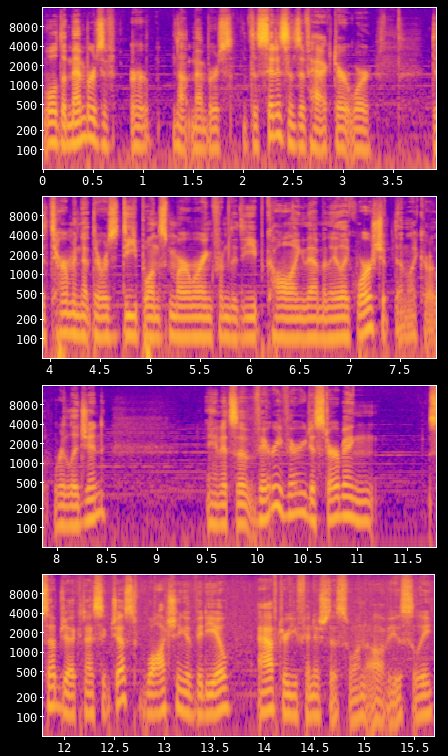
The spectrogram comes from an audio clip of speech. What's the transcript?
well, the members of, or not members, the citizens of Hackdirt were determined that there was deep ones murmuring from the deep calling them, and they like worship them like a religion. And it's a very, very disturbing subject, and I suggest watching a video after you finish this one, obviously,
